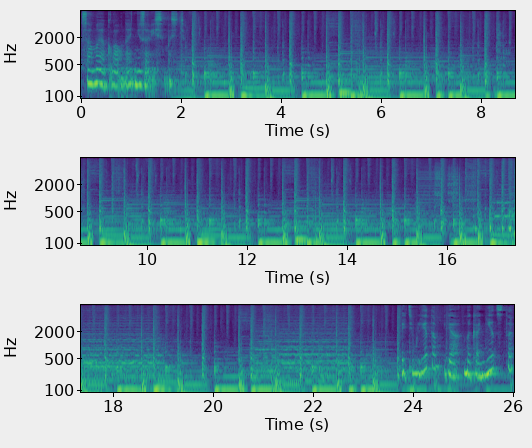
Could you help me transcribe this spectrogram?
самое главное — независимость. Летом я наконец-то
